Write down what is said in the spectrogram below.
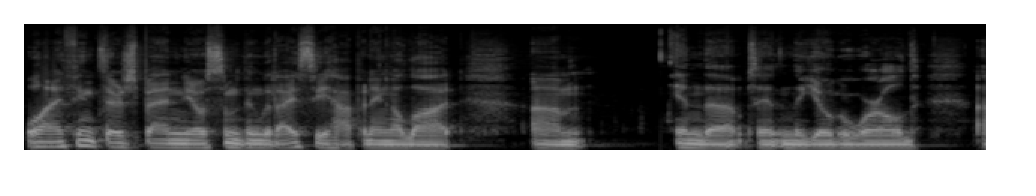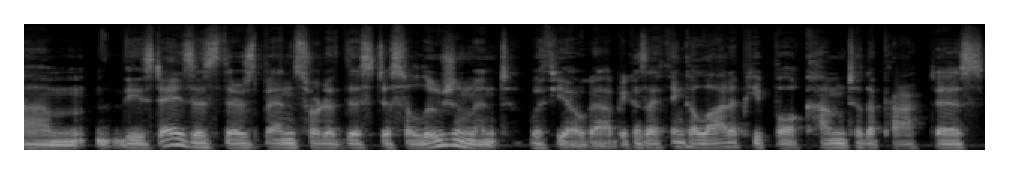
Well, I think there's been, you know, something that I see happening a lot um, in the say in the yoga world um, these days is there's been sort of this disillusionment with yoga because I think a lot of people come to the practice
